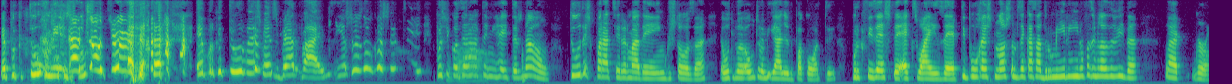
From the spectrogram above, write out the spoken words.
é porque tu mesmo. That's so true. É porque tu mesmo és bad vibes e as pessoas não gostam de ti. Depois ficam a dizer, ah, tenho haters. Não, tu tens que parar de ser armada em gostosa, a última, a última migalha do pacote, porque fizeste X, Y e Z. Tipo, o resto de nós estamos em casa a dormir e não fazemos nada da vida. Like, girl,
